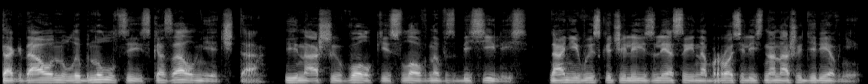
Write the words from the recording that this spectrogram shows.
Тогда он улыбнулся и сказал нечто, и наши волки словно взбесились. Они выскочили из леса и набросились на наши деревни.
